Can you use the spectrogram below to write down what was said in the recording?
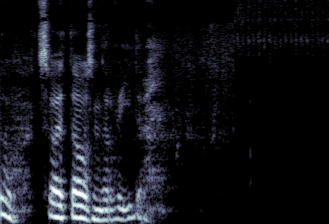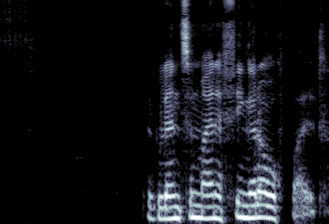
So, 2000er wieder. Da glänzen meine Finger auch bald.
